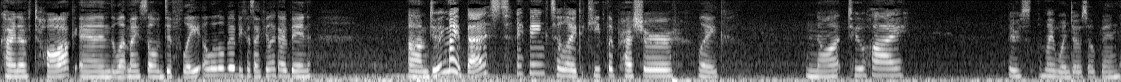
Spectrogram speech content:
kind of talk and let myself deflate a little bit because I feel like I've been um, doing my best, I think, to like keep the pressure like not too high. There's my windows open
